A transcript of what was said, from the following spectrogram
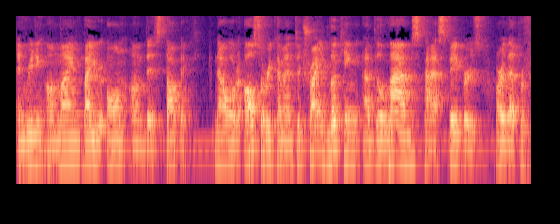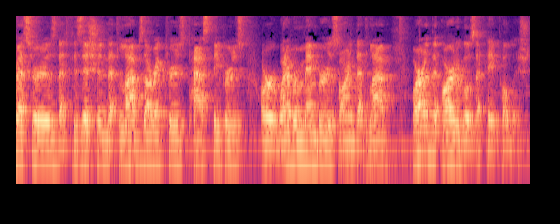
and reading online by your own on this topic. Now, I would also recommend to try looking at the lab's past papers, or that professors, that physician, that labs directors past papers, or whatever members are in that lab, are the articles that they published?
